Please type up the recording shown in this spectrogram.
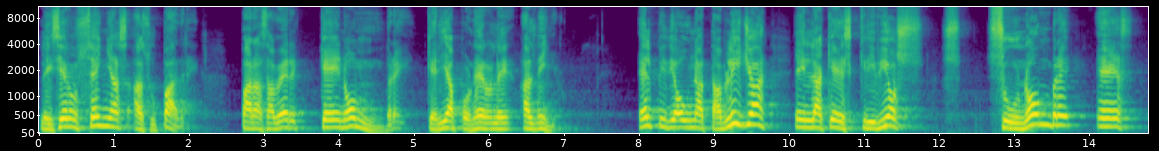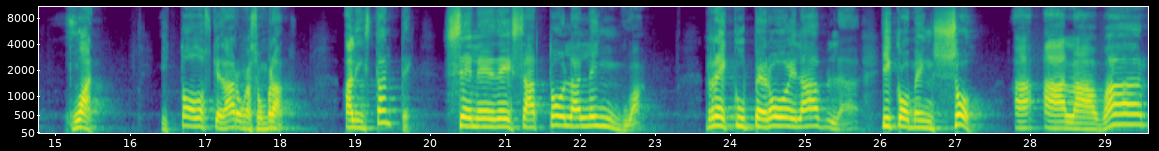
le hicieron señas a su padre para saber qué nombre quería ponerle al niño. Él pidió una tablilla en la que escribió su nombre es Juan. Y todos quedaron asombrados. Al instante se le desató la lengua, recuperó el habla y comenzó a alabar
